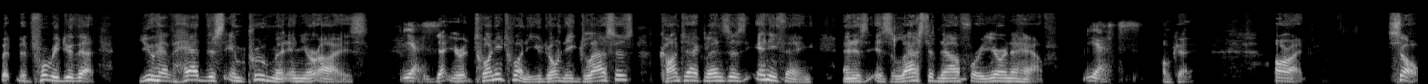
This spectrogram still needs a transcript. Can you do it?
but before we do that, you have had this improvement in your eyes. Yes, That you're at 2020. You don't need glasses, contact lenses, anything, and it's, it's lasted now for a year and a half. yes, Okay. All right. So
